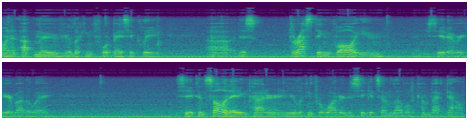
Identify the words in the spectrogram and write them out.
On an up move, you're looking for basically uh, this thrusting volume, and you see it over here, by the way. You see a consolidating pattern, and you're looking for water to seek its own level to come back down.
